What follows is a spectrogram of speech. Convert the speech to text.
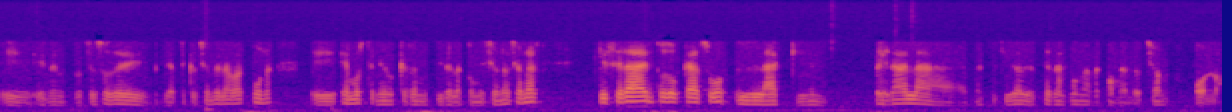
eh, en el proceso de, aplicación de la vacuna, eh, hemos tenido que remitir a la Comisión Nacional, que será en todo caso la que verá la necesidad de hacer alguna recomendación o no.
